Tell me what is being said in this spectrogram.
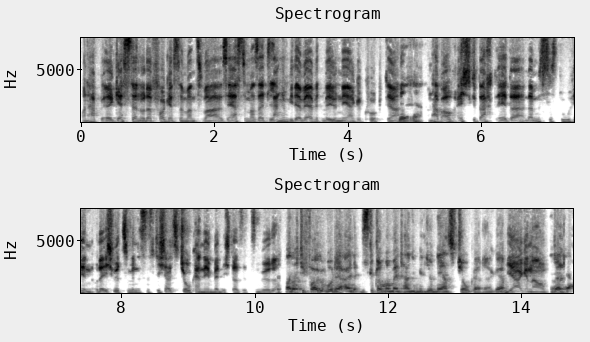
und habe äh, gestern oder vorgestern, wann es war, das erste Mal seit langem wieder Wer wird Millionär geguckt, ja, ja. und habe auch echt gedacht, ey, da, da müsstest du hin. Oder ich würde zumindest dich als Joker nehmen, wenn ich da sitzen würde. Das war doch die Folge, wo der eine, es gibt doch momentan die Millionärs-Joker da, gell? Ja, genau. Da hat der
